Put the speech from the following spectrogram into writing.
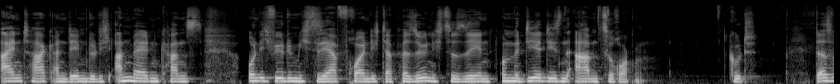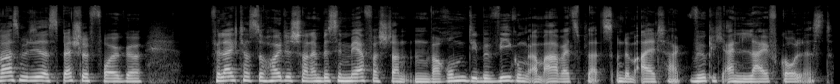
ein Tag, an dem du dich anmelden kannst. Und ich würde mich sehr freuen, dich da persönlich zu sehen und mit dir diesen Abend zu rocken. Gut, das war's mit dieser Special-Folge. Vielleicht hast du heute schon ein bisschen mehr verstanden, warum die Bewegung am Arbeitsplatz und im Alltag wirklich ein Life-Goal ist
